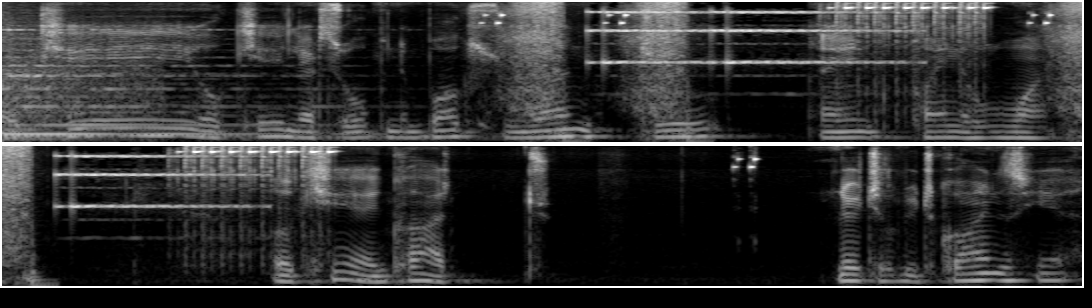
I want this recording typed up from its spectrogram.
Okay okay let's open the box. One two and final one. Okay i got little bit coins here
